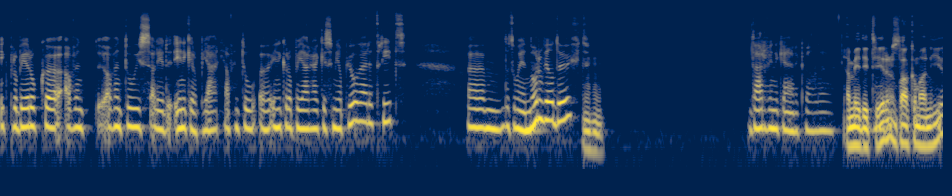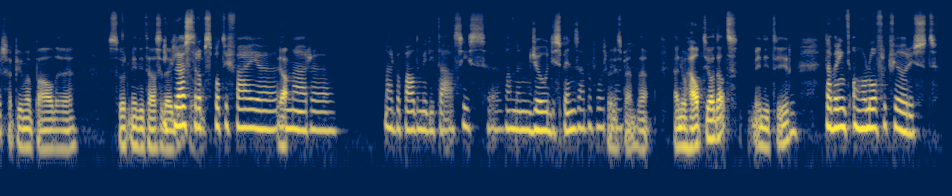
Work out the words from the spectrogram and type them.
Ik probeer ook eh, af, en, af en toe eens, allee, de ene keer op jaar, niet af en toe, ene keer op een jaar ga ik eens mee op yoga-retreat. Ehm, dat doet mij enorm veel deugd. Mhm. Daar vind ik eigenlijk wel... En mediteren, op welke manier? Heb je een bepaalde soort meditatie? Ik doet, luister op Spotify eh, Ja. naar, eh, naar bepaalde meditaties eh, van een Joe Dispenza Joe bijvoorbeeld. Dispenza, ja. En hoe helpt jou dat, mediteren? Dat brengt ongelooflijk veel rust.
